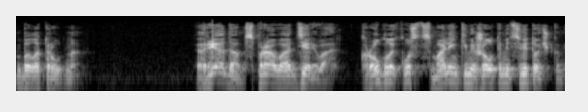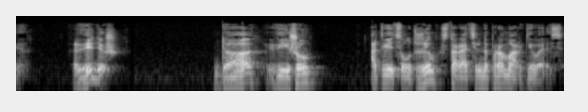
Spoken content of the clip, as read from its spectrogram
было трудно. «Рядом, справа от дерева», Круглый куст с маленькими желтыми цветочками. Видишь?» «Да, вижу», – ответил Джим, старательно промаргиваясь.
